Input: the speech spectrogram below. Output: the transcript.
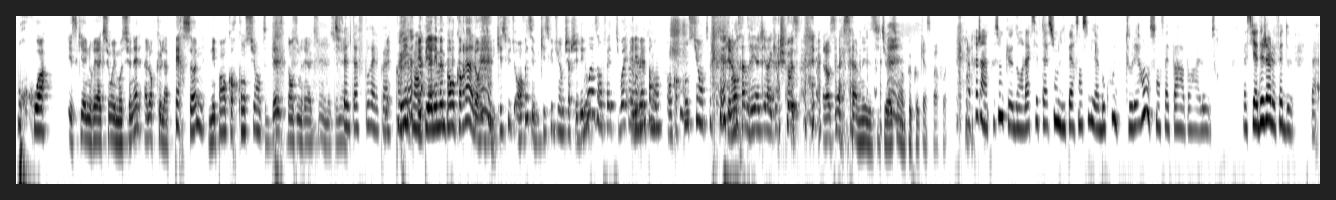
pourquoi est-ce qu'il y a une réaction émotionnelle alors que la personne n'est pas encore consciente d'être dans une réaction Tu émotionnelle? fais le taf pour elle, quoi. Mais- oui, et puis elle est même pas encore là. Alors elle dit mais qu'est-ce que tu en fait c'est qu'est-ce que tu viens me chercher? Des noises en fait, tu vois, elle est même pas en- encore consciente qu'elle est en train de réagir à quelque chose. Alors c'est vrai que ça a amené des situations un peu cocasses parfois. Après, j'ai l'impression que dans l'acceptation de l'hypersensible, il y a beaucoup de tolérance en fait par rapport à l'autre. Parce qu'il y a déjà le fait de bah,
